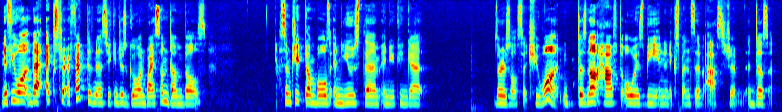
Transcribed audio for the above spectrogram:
and if you want that extra effectiveness you can just go and buy some dumbbells some cheap dumbbells and use them and you can get the results that you want it does not have to always be in an expensive ass gym it doesn't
